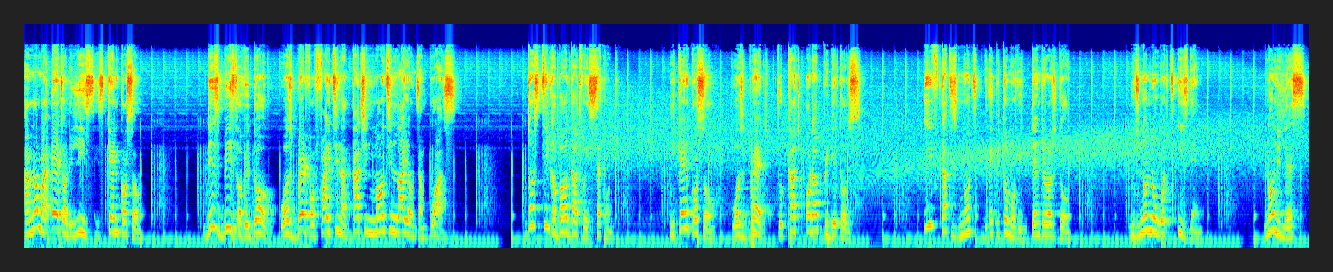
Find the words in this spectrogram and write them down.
And number 8 on the list is Cane Corso. This beast of a dog was bred for fighting and catching mountain lions and boas. Just think about that for a second. The Cane Corso was bred to catch other predators. If that is not the epitome of a dangerous dog, we do not know what it is then. Nonetheless,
